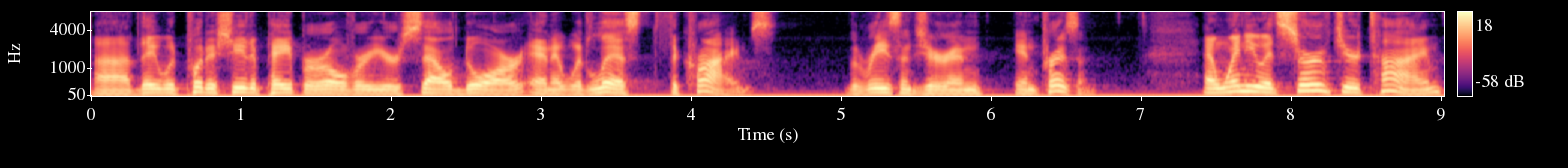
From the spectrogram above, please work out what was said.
uh, they would put a sheet of paper over your cell door and it would list the crimes, the reasons you're in, in prison. And when you had served your time,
